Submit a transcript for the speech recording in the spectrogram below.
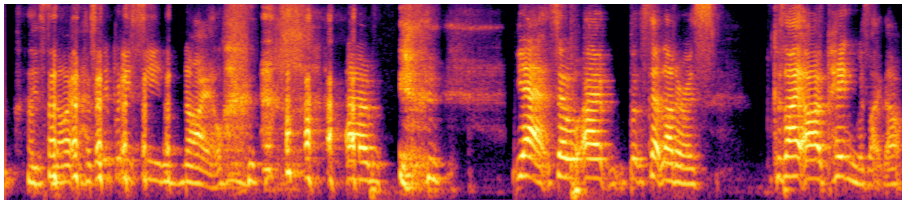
Is Niall, has anybody seen Niall? um, yeah. So, uh, but step ladder is because I, uh, Ping was like that.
